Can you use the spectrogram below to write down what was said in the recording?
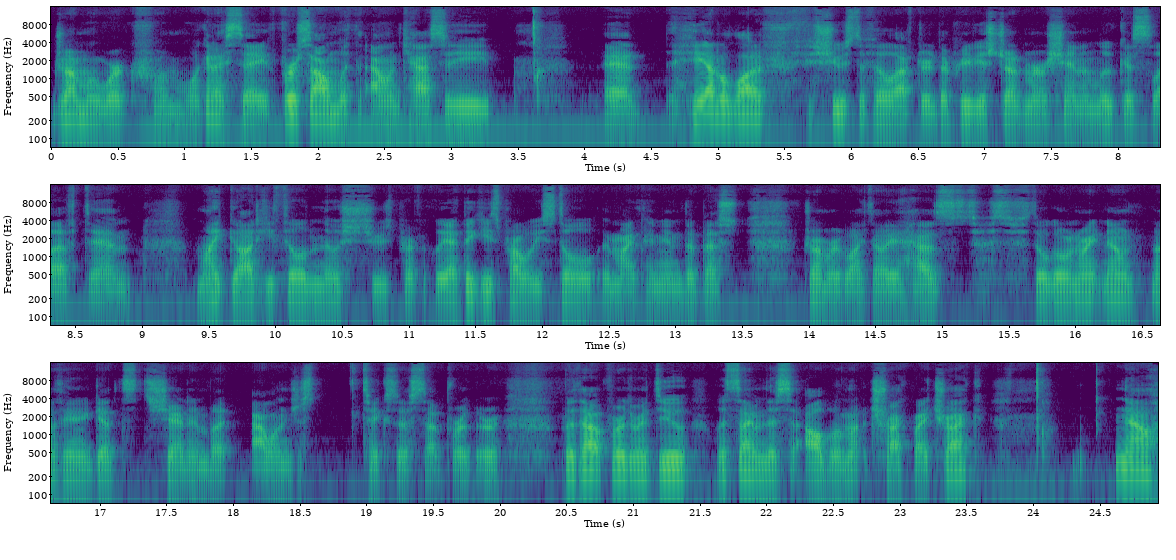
drummer work from what can I say? First album with Alan Cassidy, and he had a lot of shoes to fill after the previous drummer Shannon Lucas left, and my God, he filled in those shoes perfectly. I think he's probably still, in my opinion, the best drummer Black Dahlia has still going right now. Nothing against Shannon, but Alan just takes it a step further. Without further ado, let's dive into this album track by track. Now,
